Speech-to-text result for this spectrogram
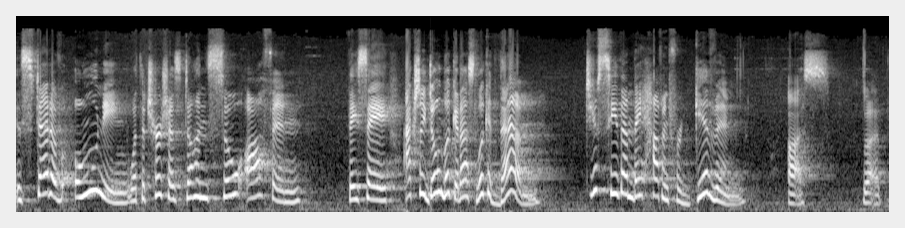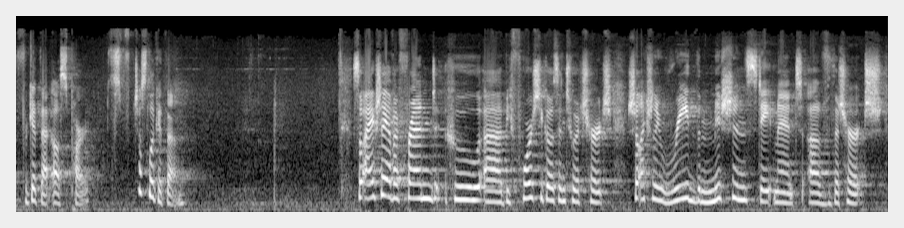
Instead of owning what the church has done so often, they say, actually, don't look at us, look at them. Do you see them? They haven't forgiven us. Well, forget that us part. Just look at them. So I actually have a friend who, uh, before she goes into a church, she'll actually read the mission statement of the church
